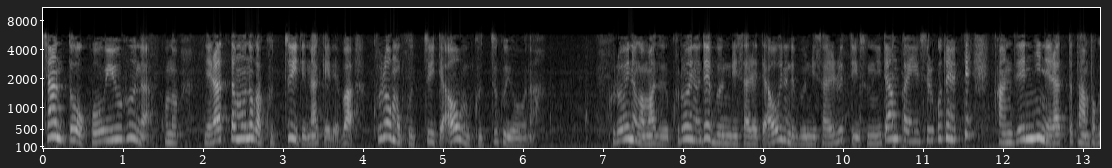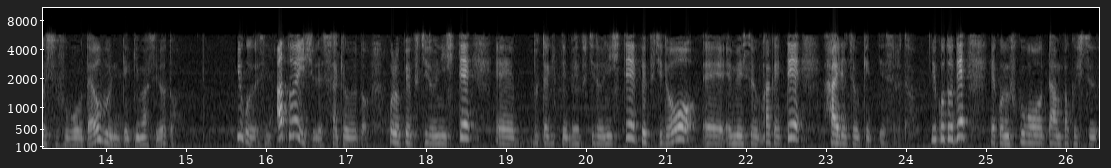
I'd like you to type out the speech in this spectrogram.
ちゃんとこういうふうなこの狙ったものがくっついてなければ黒もくっついて青もくっつくような黒いのがまず黒いので分離されて青いので分離されるっていうその2段階にすることによって完全に狙ったタンパク質符合体を分離できますよということですね。あとは一緒です。先ほどと。これをペプチドにして、えー、ぶった切ってペプチドにして、ペプチドを、えー、MS をかけて配列を決定するということで、えこの複合タンパク質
